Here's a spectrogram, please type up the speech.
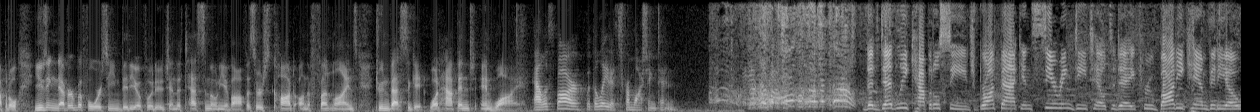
Capitol using never before seen video footage and the testimony of officers caught on the front lines to investigate what happened and why. Alice Barr with the latest from Washington. The deadly Capitol siege brought back in searing detail today through body cam video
